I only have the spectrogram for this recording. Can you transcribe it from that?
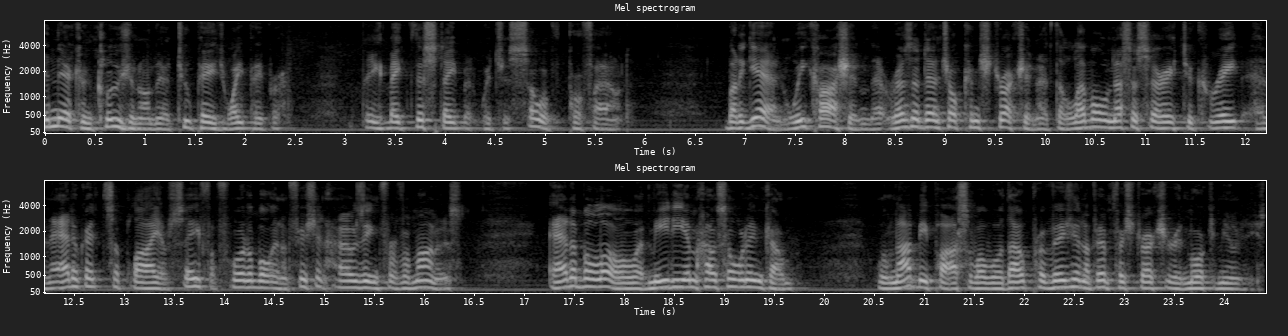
in their conclusion on their two-page white paper, they make this statement, which is so profound. But again, we caution that residential construction at the level necessary to create an adequate supply of safe, affordable, and efficient housing for Vermonters at or below a medium household income will not be possible without provision of infrastructure in more communities.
